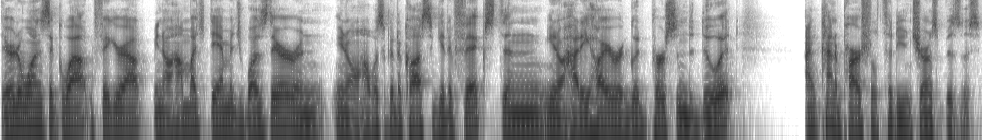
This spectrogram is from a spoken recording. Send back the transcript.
they're the ones that go out and figure out, you know, how much damage was there and, you know, how was it going to cost to get it fixed and, you know, how do you hire a good person to do it? I'm kind of partial to the insurance business.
